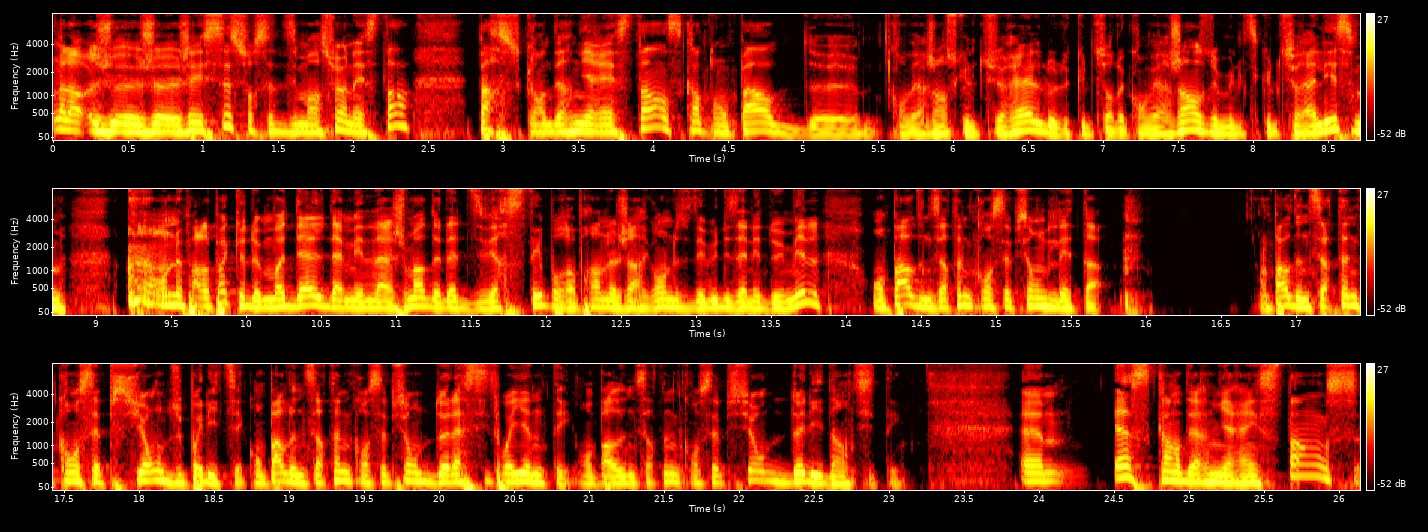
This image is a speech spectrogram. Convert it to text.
Alors, j'insiste sur cette dimension un instant, parce qu'en dernière instance, quand on parle de convergence culturelle, ou de culture de convergence, de multiculturalisme, on ne parle pas que de modèle d'aménagement de la diversité, pour reprendre le jargon du début des années 2000, on parle d'une certaine conception de l'État. On parle d'une certaine conception du politique, on parle d'une certaine conception de la citoyenneté, on parle d'une certaine conception de l'identité. Euh, est-ce qu'en dernière instance,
